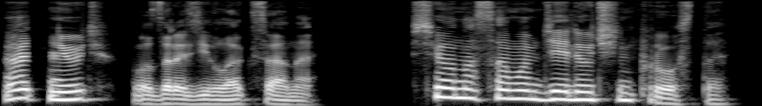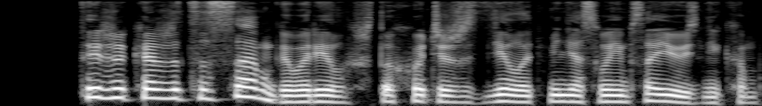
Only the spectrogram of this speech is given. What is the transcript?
«Отнюдь», — возразила Оксана. Все на самом деле очень просто. Ты же, кажется, сам говорил, что хочешь сделать меня своим союзником.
